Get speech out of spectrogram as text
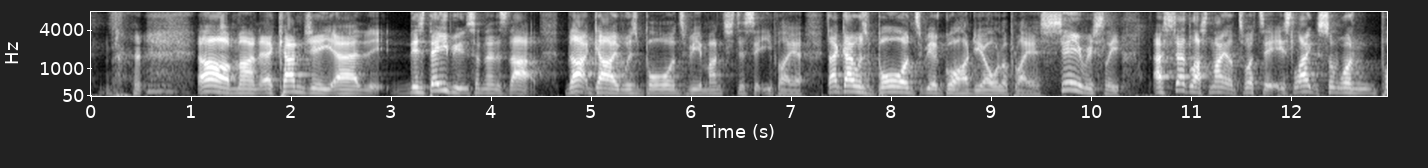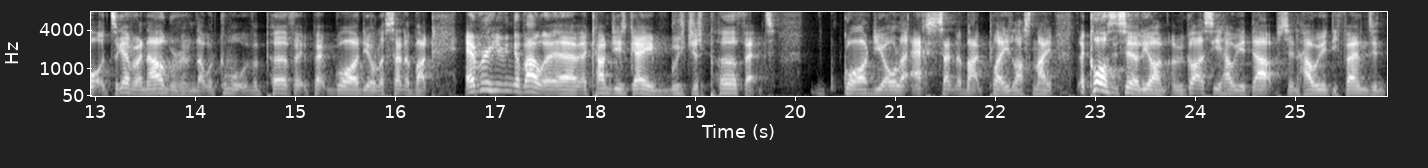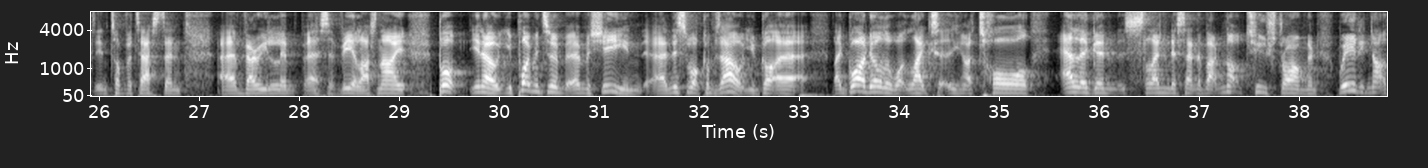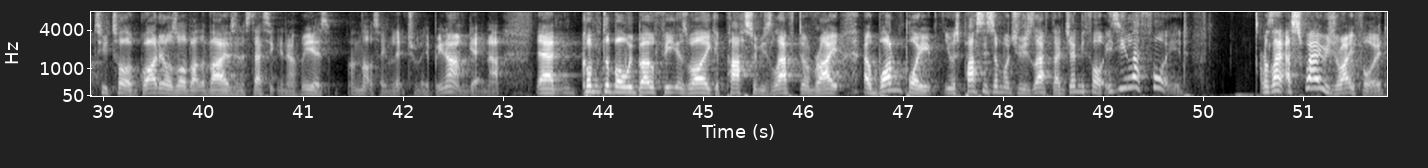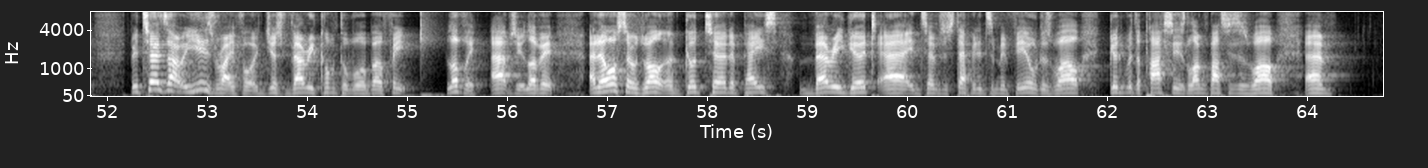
oh man, Akanji. Uh, this debut, and then there's that. That guy was born to be a Manchester City player. That guy was born to be a Guardiola player. Seriously, I said last night on Twitter, it's like someone put together an algorithm that would come up with a perfect Pep Guardiola centre back. Everything about uh, Akanji's game was just perfect. Guardiola ex centre back play last night. Of course, it's early on, and we've got to see how he adapts and how he defends in, in tougher tests than uh, very limp uh, Sevilla last night. But you know, you put him into a machine, and this is what comes out. You've got a like Guardiola, what likes you know a tall, elegant, slender centre back, not too strong and weirdly not too tall. Guardiola's all about the vibes and aesthetic, you know. He is. I'm not saying literally, but you know what I'm getting at. Um, comfortable with both feet as well. He could pass with his left and right. At one point, he was passing so much with his left, I genuinely thought, is he left footed? I was like, I swear he's right footed. But it turns out he is right footed, just very comfortable with both feet. Lovely. Absolutely love it. And also, as well, a good turn of pace. Very good uh, in terms of stepping into midfield as well. Good with the passes, long passes as well. Um,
